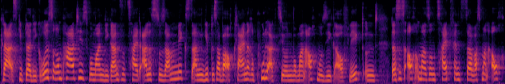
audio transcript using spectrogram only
Klar, es gibt da die größeren Partys, wo man die ganze Zeit alles zusammenmixt. Dann gibt es aber auch kleinere Poolaktionen, wo man auch Musik auflegt. Und das ist auch immer so ein Zeitfenster, was man auch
